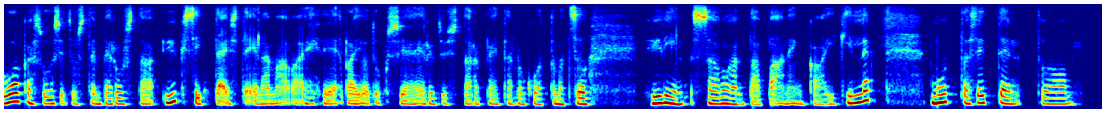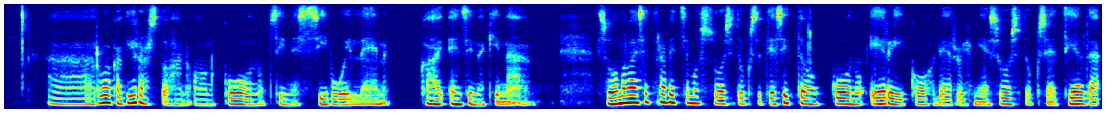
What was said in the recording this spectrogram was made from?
ruokasuositusten perustaa yksittäisten elämänvaiheen rajoituksia ja erityistarpeita lukuottamat. Se on hyvin samantapainen kaikille, mutta sitten tuo ää, ruokavirastohan on koonnut sinne sivuilleen ensinnäkin nämä suomalaiset ravitsemussuositukset ja sitten on koonnut eri kohderyhmien suositukset. Sieltä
